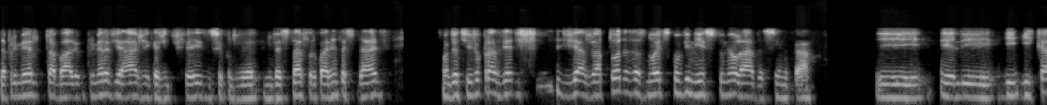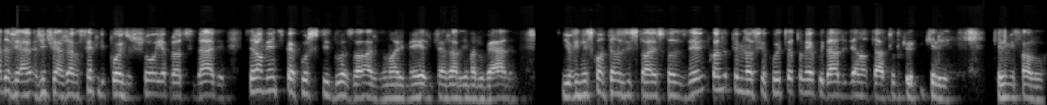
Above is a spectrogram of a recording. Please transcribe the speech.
da primeiro trabalho, primeira viagem que a gente fez no circuito universitário, foram 40 cidades, onde eu tive o prazer de, de, viajar todas as noites com o Vinícius do meu lado, assim, no carro. E ele e, e cada viagem, a gente viajava sempre depois do show, ia para outra cidade, geralmente percursos de duas horas, uma hora e meia, a gente viajava de madrugada. E o Vinícius contando as histórias todas dele. Quando terminou o circuito, eu tomei cuidado de anotar tudo que, que, ele, que ele me falou.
